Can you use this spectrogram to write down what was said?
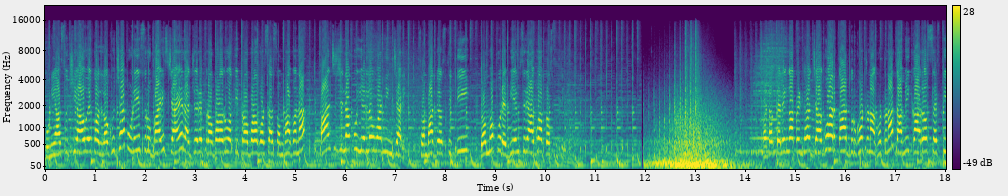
ପୁଣି ଆସୁଛି ଆଉ ଏକ ଲଘୁଚାପ ଉଣେଇଶରୁ ବାଇଶ ଯାଏଁ ରାଜ୍ୟରେ ପ୍ରବଳରୁ ଅତି ପ୍ରବଳ ବର୍ଷା ସମ୍ଭାବନା ପାଞ୍ଚ ଜିଲ୍ଲାକୁ ୟେଲୋ ୱାର୍ଣ୍ଣିଂ ଜାରି ସମ୍ଭାବ୍ୟ ସ୍ଥିତି ବ୍ରହ୍ମପୁରରେ ବିଏମ୍ସିରେ ଆଗୁଆ ପ୍ରସ୍ତୁତି କଟକ ତେଲେଙ୍ଗାପେଣ୍ଠ ଜାଗୁଆର କାର୍ ଦୁର୍ଘଟଣା ଘଟଣା ଦାମୀ କାର୍ର ସେଫ୍ଟି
